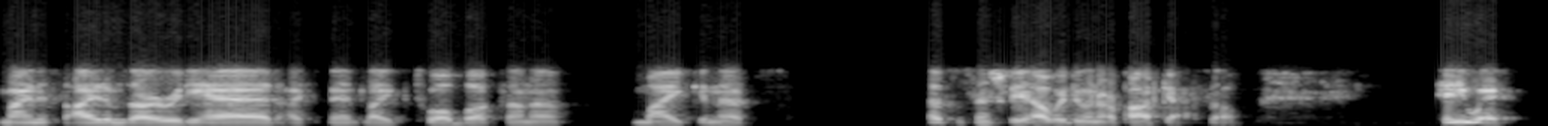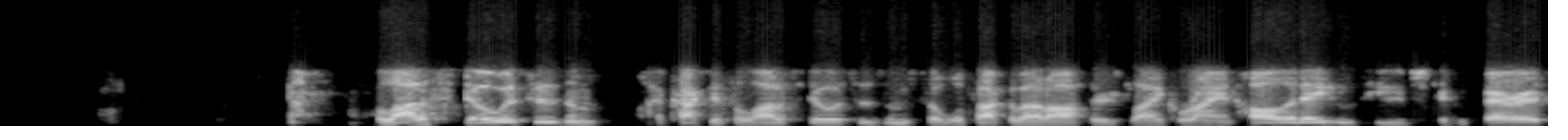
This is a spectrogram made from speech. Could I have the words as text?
minus items I already had. I spent like twelve bucks on a mic, and that's that's essentially how we're doing our podcast. So, anyway, a lot of stoicism. I practice a lot of stoicism. So we'll talk about authors like Ryan Holiday, who's huge, Tim Ferriss,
